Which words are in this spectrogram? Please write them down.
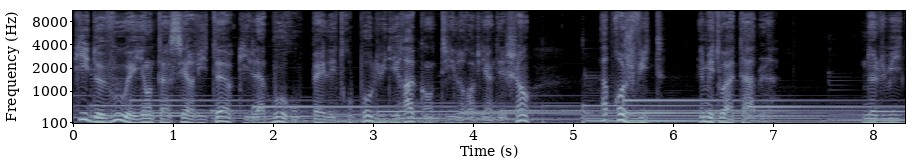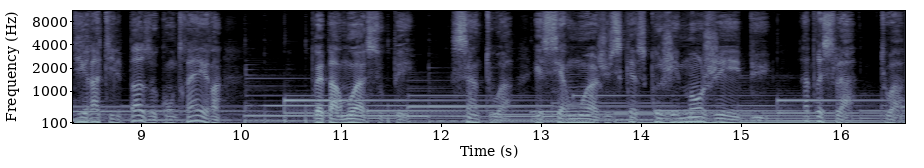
Qui de vous, ayant un serviteur qui laboure ou paie les troupeaux, lui dira quand il revient des champs Approche vite et mets-toi à table Ne lui dira-t-il pas au contraire Prépare-moi à souper, ceins-toi et sers-moi jusqu'à ce que j'ai mangé et bu. Après cela, toi,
